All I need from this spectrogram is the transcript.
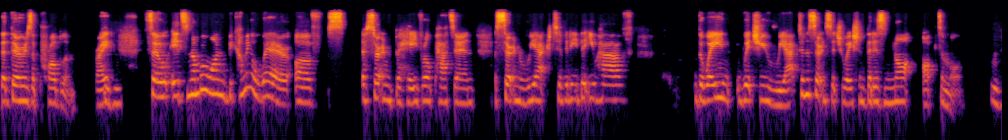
that there is a problem, right? Mm-hmm. So it's number one, becoming aware of a certain behavioral pattern, a certain reactivity that you have, the way in which you react in a certain situation that is not optimal. Mm-hmm.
